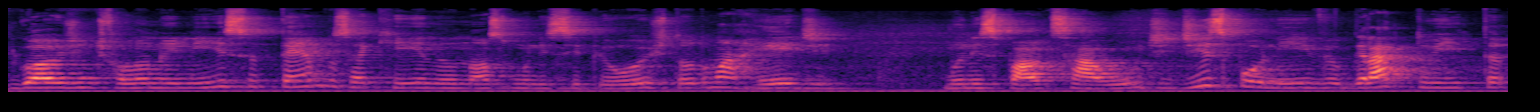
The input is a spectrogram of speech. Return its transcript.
igual a gente falou no início, temos aqui no nosso município hoje toda uma rede municipal de saúde disponível, gratuita,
